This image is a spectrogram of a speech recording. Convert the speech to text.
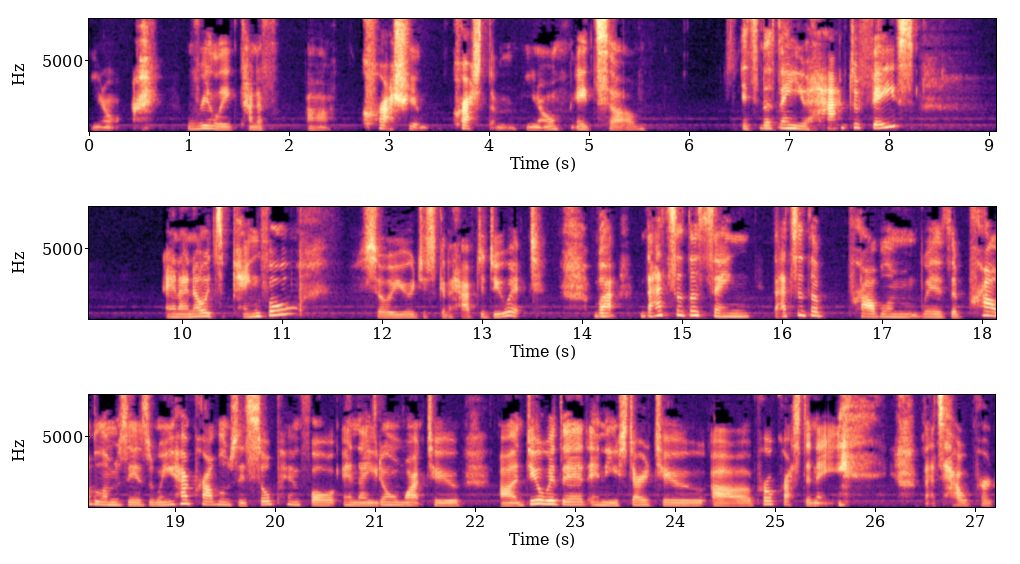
you know, really kind of uh, crush it, crush them. You know, it's um, it's the thing you have to face, and I know it's painful, so you're just gonna have to do it. But that's the thing. That's the problem with the problems is when you have problems it's so painful and then you don't want to uh, deal with it and you start to uh, procrastinate that's how per-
